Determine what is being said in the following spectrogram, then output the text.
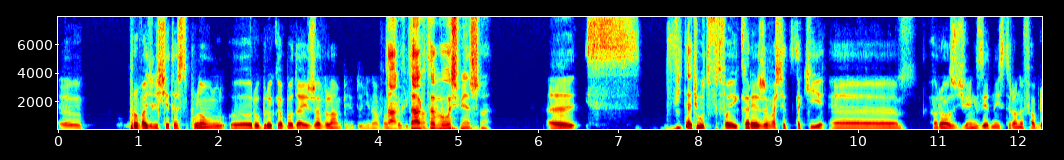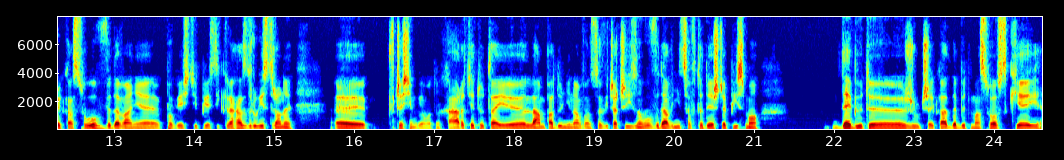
E, prowadziliście też wspólną e, rubrykę bodajże w lampie Dunina Tak, tak, to było śmieszne. Widać w twojej karierze właśnie taki rozdźwięk. Z jednej strony fabryka słów, wydawanie powieści Pies i Klecha, z drugiej strony e, wcześniej mówiłem o tym harcie, tutaj e, Lampa Dunina Wąsowicza, czyli znowu wydawnictwo, wtedy jeszcze pismo, debiut e, Żulczyka, debiut Masłowskiej.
